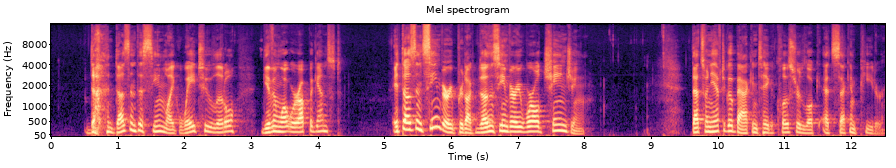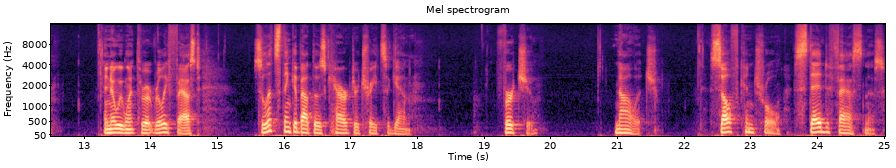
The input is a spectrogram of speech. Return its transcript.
doesn't this seem like way too little given what we're up against? It doesn't seem very productive, it doesn't seem very world changing. That's when you have to go back and take a closer look at 2 Peter. I know we went through it really fast. So let's think about those character traits again virtue, knowledge, self control, steadfastness,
